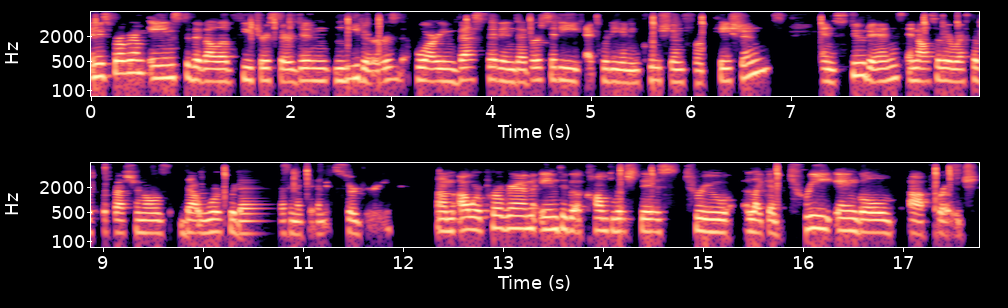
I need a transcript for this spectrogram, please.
And this program aims to develop future surgeon leaders who are invested in diversity, equity, and inclusion for patients and students, and also the rest of professionals that work with us in academic surgery. Um, our program aimed to accomplish this through like a three-angled approach,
